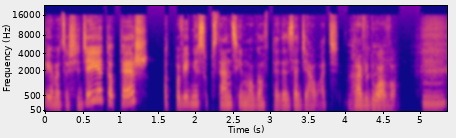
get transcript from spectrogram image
wiemy, co się dzieje, to też odpowiednie substancje mogą wtedy zadziałać Okej. prawidłowo. Mm.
